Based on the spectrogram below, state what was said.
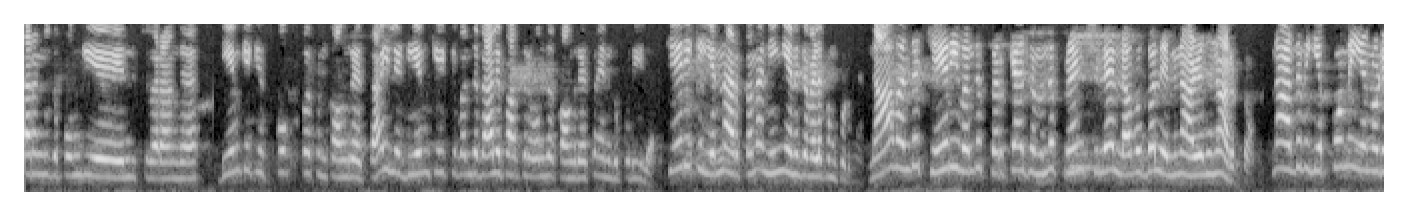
காரங்களுக்கு பொங்கி எழுந்திரிச்சு வராங்க. டிஎம்கேக்கு ஸ்போக்ஸ் பர்சன் காங்கிரஸா இல்ல டிஎம்கேக்கு வந்து வேலை பார்க்கறவங்க காங்கிரஸா எனக்கு புரியல. சேரிக்கு என்ன அர்த்தம்னா நீங்க எனக்கு விளக்கம் கொடுங்க. நான் வந்து சேரி வந்து சர்க்காசம் வந்து பிரெஞ்சுல லவபிள் இல்லைன்னா அழகுன்னு அர்த்தம். நான் அது எப்பவுமே என்னோட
